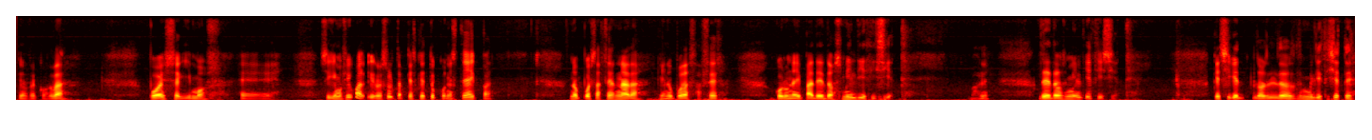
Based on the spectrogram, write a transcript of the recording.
quiero recordar, pues seguimos eh, seguimos igual. Y resulta que es que tú con este iPad no puedes hacer nada que no puedas hacer con un iPad de 2017. ¿Vale? De 2017. Que sigue, los de 2017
